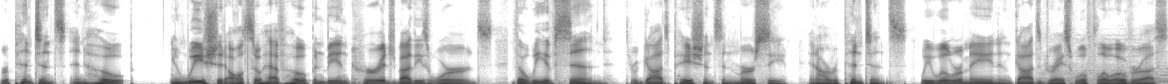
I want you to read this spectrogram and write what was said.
repentance, and hope. And we should also have hope and be encouraged by these words. Though we have sinned, through God's patience and mercy and our repentance, we will remain and God's grace will flow over us.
